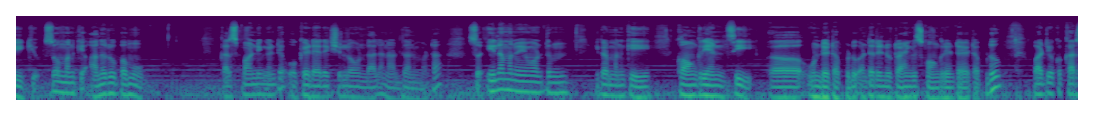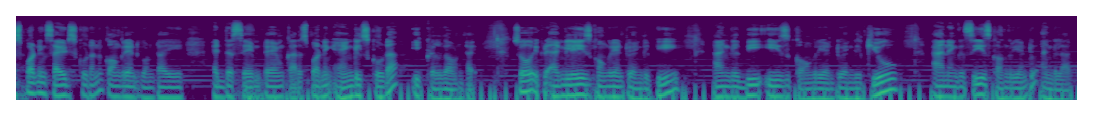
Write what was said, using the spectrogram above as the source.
పీక్యూ సో మనకి అనురూపము కరస్పాండింగ్ అంటే ఒకే డైరెక్షన్లో ఉండాలి అని అర్థం అనమాట సో ఇలా మనం ఏమంటాం? ఇక్కడ మనకి కాంగ్రియన్సీ ఉండేటప్పుడు అంటే రెండు ట్రయాంగిల్స్ కాంగ్రియంట్ అయ్యేటప్పుడు వాటి యొక్క కరస్పాండింగ్ సైడ్స్ కూడా కాంగ్రియంట్గా ఉంటాయి. At the same time corresponding angles కూడా ఈక్వల్గా ఉంటాయి. సో ఇక్కడ angle A is congruent to angle P angle B is congruent to angle Q and angle C is congruent to angle R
